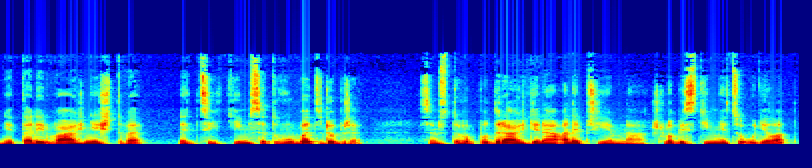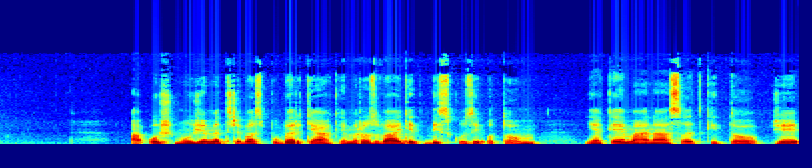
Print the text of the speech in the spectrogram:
mě tady vážně štve, necítím se tu vůbec dobře, jsem z toho podrážděná a nepříjemná, šlo by s tím něco udělat? A už můžeme třeba s pubertákem rozvádět diskuzi o tom, jaké má následky to, že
